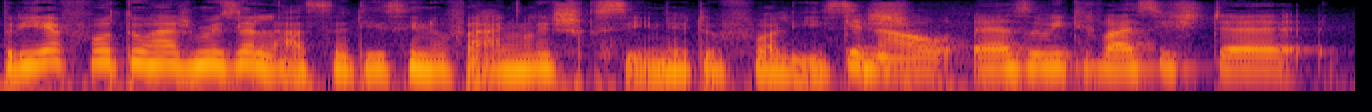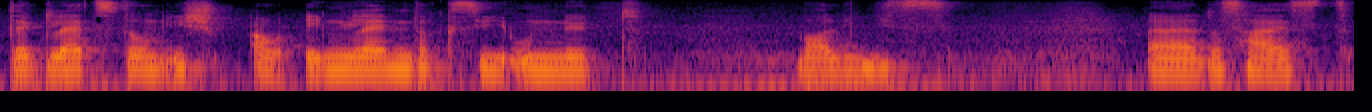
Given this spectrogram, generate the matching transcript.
Briefe, die du hast müssen lesen, die sind auf Englisch gewesen, nicht auf Walisisch. Genau, äh, soweit ich weiß, ist der, der Gladstone ist auch Engländer und nicht Wallis. Äh, das heißt,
